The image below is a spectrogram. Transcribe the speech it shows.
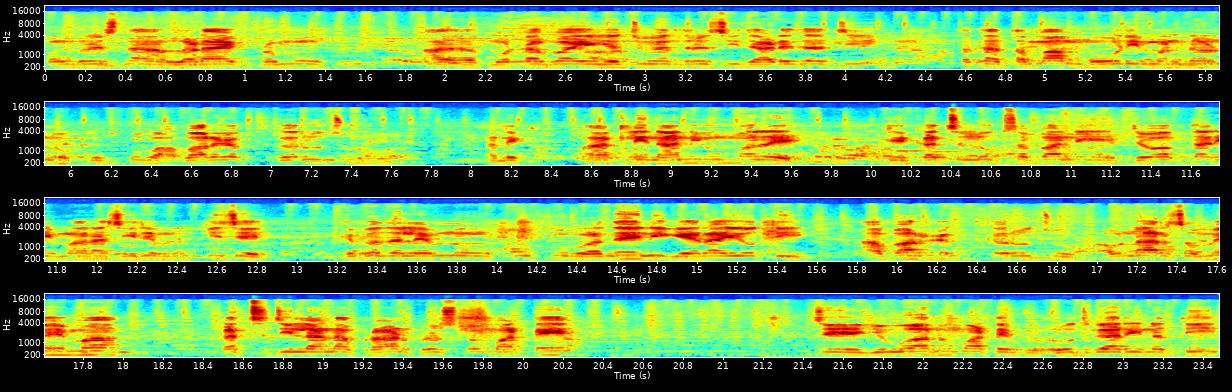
કોંગ્રેસના લડાયક પ્રમુખ મોટાભાઈ યજુવેન્દ્રસિંહ જાડેજાજી તથા તમામ મોવડી મંડળનો ખૂબ ખૂબ આભાર વ્યક્ત કરું છું અને આટલી નાની ઉંમરે જે કચ્છ લોકસભાની જવાબદારી મારા શિરે મૂકી છે એ બદલ એમનું ખૂબ ખૂબ હૃદયની ગહેરાઈઓથી આભાર વ્યક્ત કરું છું. આવનાર સમયમાં કચ્છ જિલ્લાના પ્રાણ પ્રશ્નો માટે જે યુવાનો માટે રોજગારી નથી,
